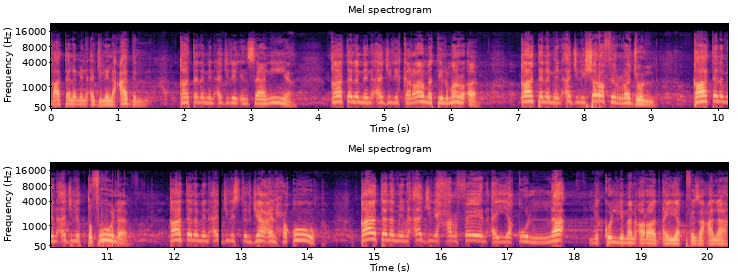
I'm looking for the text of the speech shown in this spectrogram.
قاتل من أجل العدل قاتل من أجل الإنسانية قاتل من أجل كرامة المرأة. قاتل من أجل شرف الرجل قاتل من أجل الطفولة قاتل من أجل استرجاع الحقوق قاتل من أجل حرفين أن يقول لا لكل من أراد أن يقفز على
